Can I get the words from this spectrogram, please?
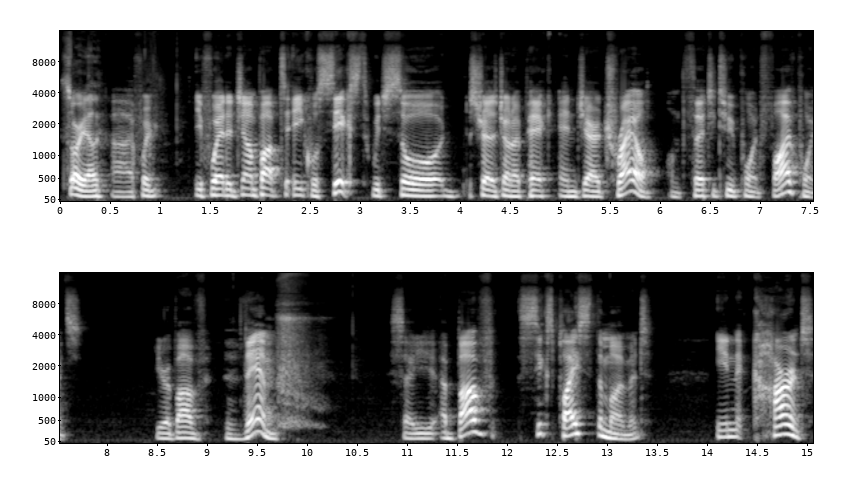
Sorry, Ali. Uh, if we if we're to jump up to equal sixth, which saw Australia's John O'Peck and Jared Trail on 32.5 points, you're above them. So you're above sixth place at the moment. In current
